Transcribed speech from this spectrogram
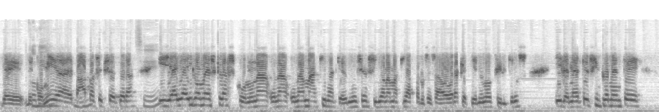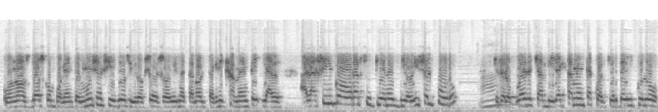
de, de Comida. de papas, etcétera, Sí. y ahí, ahí lo mezclas con una, una, una máquina que es muy sencilla, una máquina procesadora que tiene unos filtros, y le metes simplemente unos dos componentes muy sencillos, hidróxido de sodio y metanol técnicamente, y al, a las cinco horas tú tienes biodiesel puro, Ah. que se lo puedes echar directamente a cualquier vehículo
